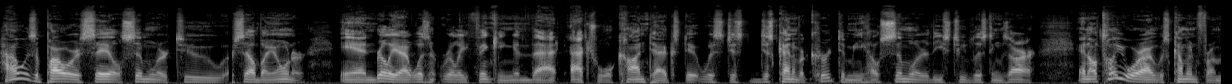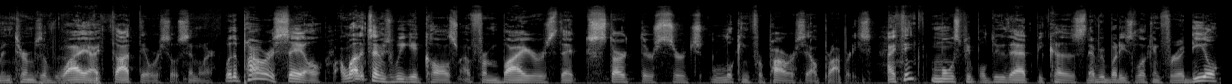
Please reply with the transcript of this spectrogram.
how is a power sale similar to sale by owner. And really, I wasn't really thinking in that actual context. It was just just kind of occurred to me how similar these two listings are. And I'll tell you where I was coming from in terms of why I thought they were so similar. With a power of sale, a lot of times we get calls from buyers that start their search looking for power sale properties. I think most people do that because everybody's looking for a deal.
